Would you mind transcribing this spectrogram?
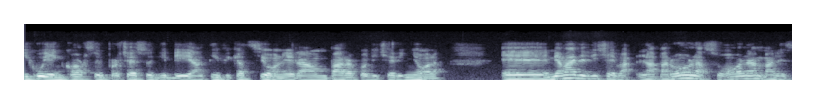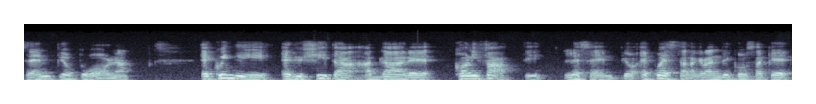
di cui è in corso il processo di beatificazione, era un parroco di Cerignola. E mia madre diceva la parola suona ma l'esempio tuona e quindi è riuscita a dare con i fatti l'esempio e questa è la grande cosa che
